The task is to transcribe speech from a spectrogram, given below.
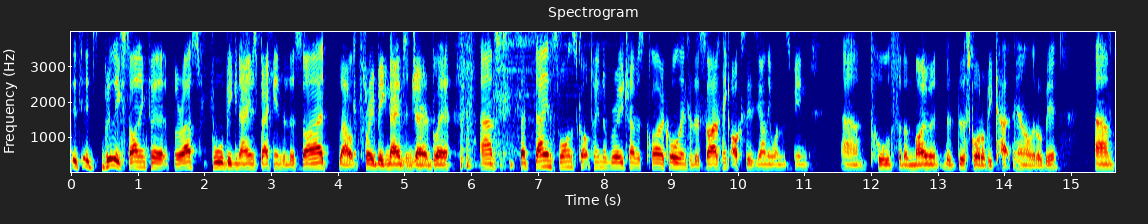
it's it's really exciting for, for us. Four big names back into the side. Well, yep. three big names and Jarrod Blair, um, but Dane Swan, Scott Pendlebury, Travis Cloke, all into the side. I think Oxley's the only one that's been um, pulled for the moment. The, the squad will be cut down a little bit, um,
